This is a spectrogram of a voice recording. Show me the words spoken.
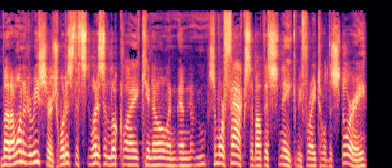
But I wanted to research what is this, what does it look like, you know, and, and some more facts about this snake before I told the story.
